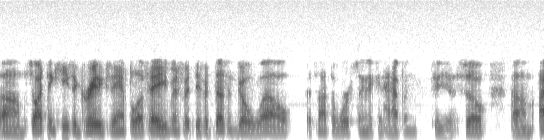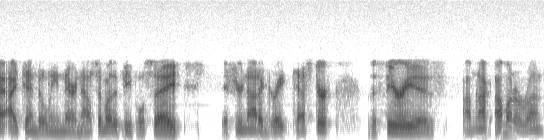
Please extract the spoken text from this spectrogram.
Um, so I think he's a great example of hey, even if it if it doesn't go well, that's not the worst thing that can happen to you. So um, I, I tend to lean there. Now some other people say if you're not a great tester, the theory is I'm not. I'm going to run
